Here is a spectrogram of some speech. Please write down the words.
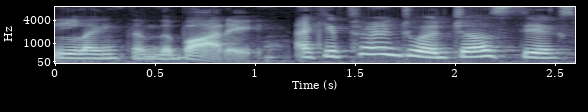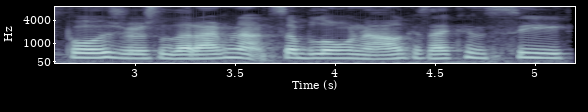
lengthen the body. I keep trying to adjust the exposure so that I'm not so blown out because I can see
